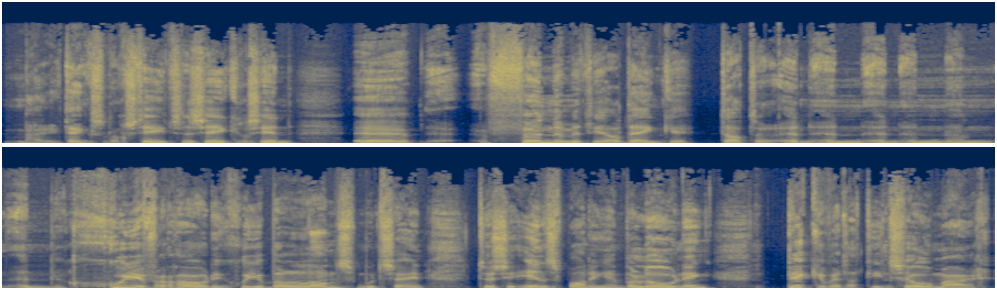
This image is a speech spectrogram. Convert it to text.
maar ik denk ze nog steeds... in zekere zin eh, fundamenteel denken dat er een, een, een, een, een goede verhouding, goede balans moet zijn tussen inspanning en beloning. Pikken we dat niet zomaar.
